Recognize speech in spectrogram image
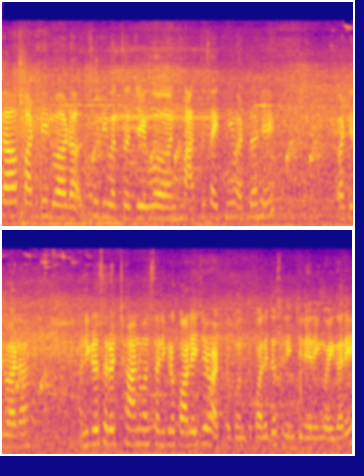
आता पाटीलवाडा चुलीवरचं जेवण मागच्या साईडनी वाटतं हे. पाटीलवाडा. आणि इकडं सर्व छान मस्त आणि इकडं कॉलेज आहे वाटतं कोणतं. कॉलेज असेल इंजिनिअरिंग वगैरे.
